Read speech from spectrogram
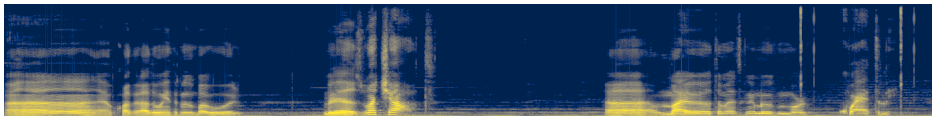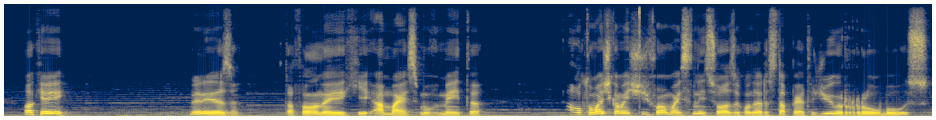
Ah, é, o quadrado entra no bagulho. Beleza, watch out! Ah, my automatically move more quietly. Ok. Beleza. Tá falando aí que a Maia se movimenta automaticamente de forma mais silenciosa quando ela está perto de robôs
